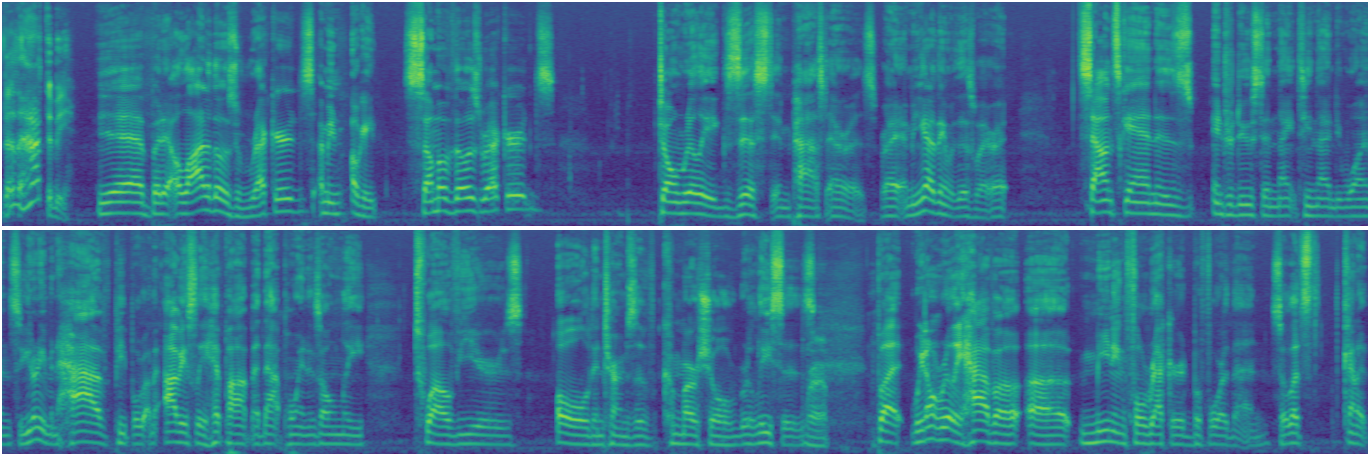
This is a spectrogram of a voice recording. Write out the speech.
Doesn't have to be. Yeah, but a lot of those records, I mean, okay, some of those records don't really exist in past eras, right? I mean, you got to think of it this way, right? SoundScan is introduced in 1991, so you don't even have people. I mean, obviously, hip hop at that point is only 12 years old in terms of commercial releases. Right. But we don't really have a, a meaningful record before then. So let's kind of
